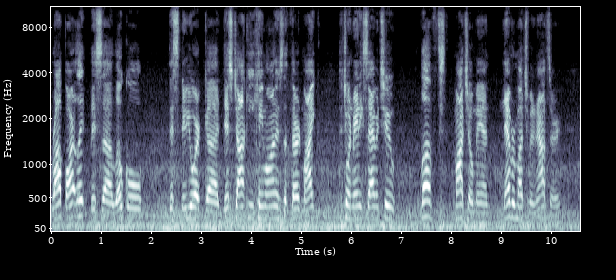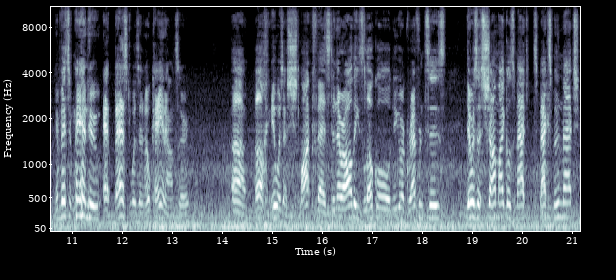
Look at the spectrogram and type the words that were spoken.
Rob Bartlett, this uh, local, this New York uh, disc jockey, came on as the third mic to join Randy Savage, who loved Macho Man, never much of an announcer, and Vince McMahon, who at best was an okay announcer. Uh, ugh, it was a schlock fest, and there were all these local New York references. There was a Shawn Michaels match, Max Moon match,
